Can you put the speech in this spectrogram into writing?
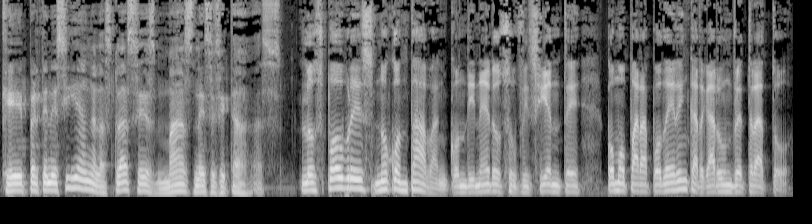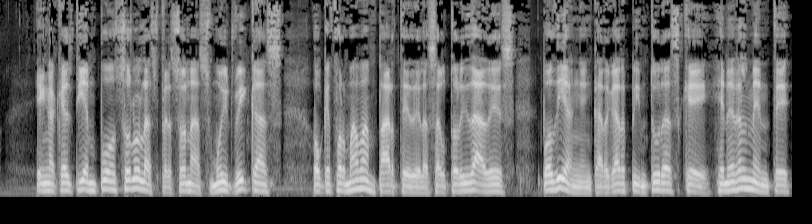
que pertenecían a las clases más necesitadas. Los pobres no contaban con dinero suficiente como para poder encargar un retrato. En aquel tiempo solo las personas muy ricas o que formaban parte de las autoridades podían encargar pinturas que generalmente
